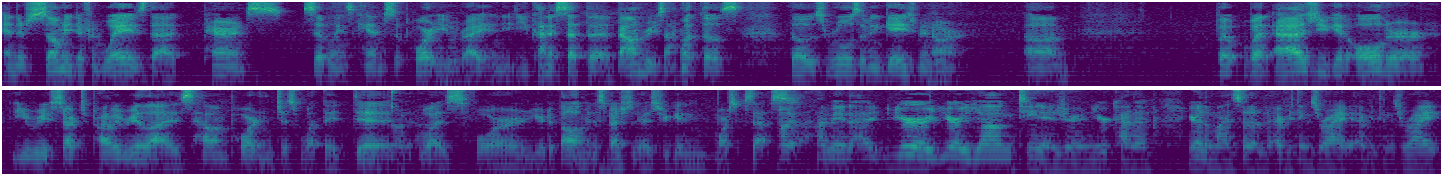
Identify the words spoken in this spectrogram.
And there's so many different ways that parents, siblings can support you, mm-hmm. right? And you, you kind of set the boundaries on what those those rules of engagement mm-hmm. are. Um, but but as you get older, you re- start to probably realize how important just what they did oh, yeah. was for your development, mm-hmm. especially as you're getting more success. Oh yeah, I mean, I, you're you're a young teenager, and you're kind of you're in the mindset of everything's right, everything's right,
